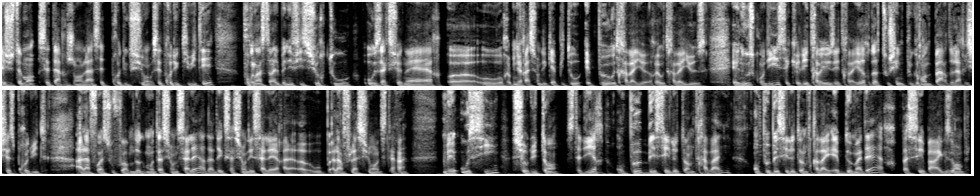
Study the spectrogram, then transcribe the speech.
Et justement, cet argent-là, cette production, cette productivité, pour l'instant, elle bénéficie surtout aux actionnaires, euh, aux rémunérations des capitaux, et peu aux travailleurs et aux travailleuses. Et nous, ce qu'on dit, c'est que les travailleuses et les travailleurs doivent toucher une plus grande part de la richesse produite, à la fois sous forme d'augmentation de salaire, d'indexation des salaires à, à l'inflation, etc., mais aussi sur du temps. C'est-à-dire, on peut baisser le temps de travail, on peut baisser le temps de travail hebdomadaire, passer par exemple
